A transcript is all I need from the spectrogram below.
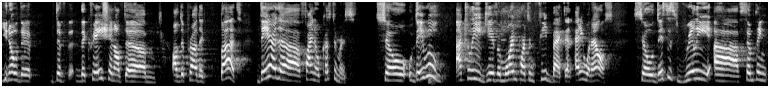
you know the the, the creation of the um, of the product but they are the final customers so they will actually give a more important feedback than anyone else so this is really uh, something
